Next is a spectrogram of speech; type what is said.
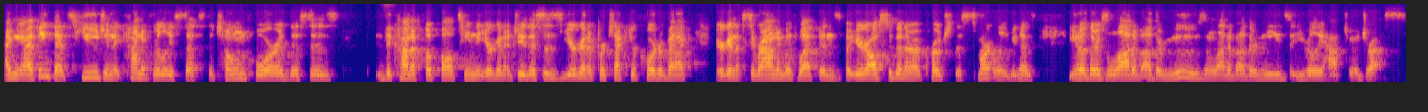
I mean, I think that's huge, and it kind of really sets the tone for this is the kind of football team that you're going to do. This is you're going to protect your quarterback, you're going to surround him with weapons, but you're also going to approach this smartly because you know there's a lot of other moves and a lot of other needs that you really have to address.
